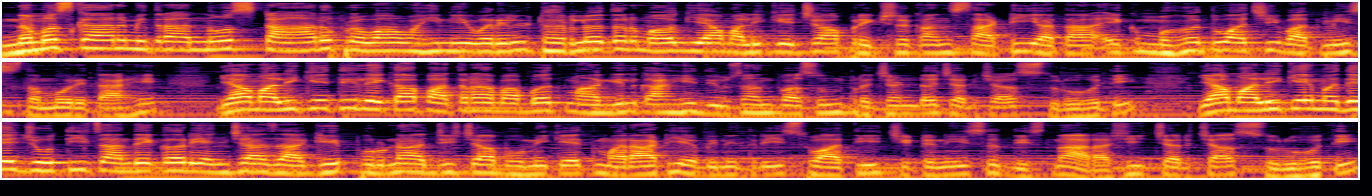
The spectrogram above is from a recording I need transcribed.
नमस्कार मित्रांनो स्टार प्रवाह वाहिनीवरील ठरलं तर मग या मालिकेच्या प्रेक्षकांसाठी आता एक महत्वाची बातमी समोर येत आहे. या मालिकेतील एका पात्राबाबत मागील काही दिवसांपासून प्रचंड चर्चा सुरू होती. या मालिकेमध्ये ज्योती चांदेकर यांच्या जागी पूर्णा आजीच्या भूमिकेत मराठी अभिनेत्री स्वाती चिटणीस दिसणार अशी चर्चा सुरू होती.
